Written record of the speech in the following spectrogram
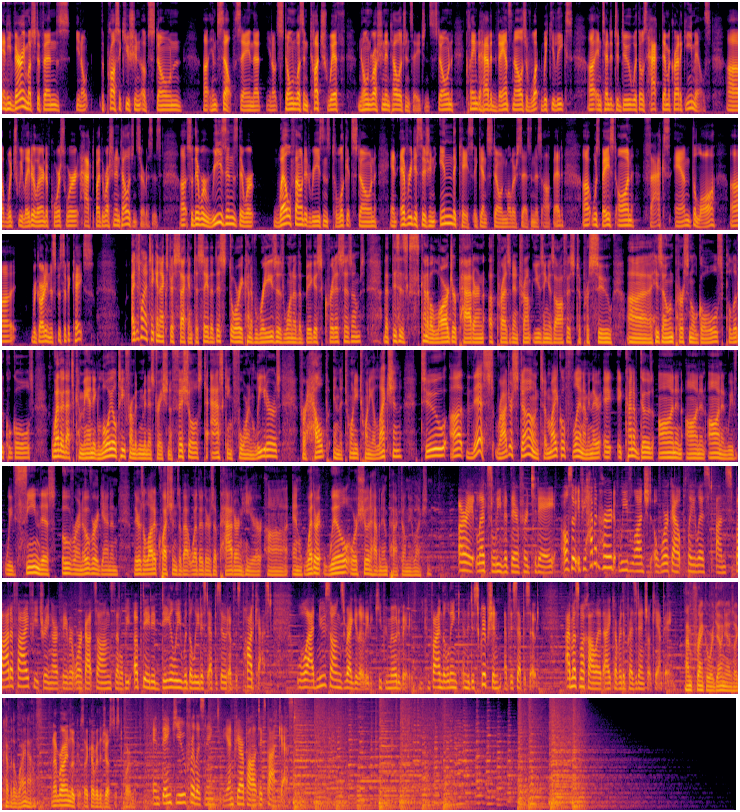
and he very much defends, you know, the prosecution of Stone uh, himself, saying that you know Stone was in touch with known Russian intelligence agents. Stone claimed to have advanced knowledge of what WikiLeaks uh, intended to do with those hacked Democratic emails, uh, which we later learned, of course, were hacked by the Russian intelligence services. Uh, so there were reasons, there were well founded reasons to look at Stone, and every decision in the case against Stone, Mueller says in this op ed, uh, was based on facts and the law uh, regarding this specific case. I just want to take an extra second to say that this story kind of raises one of the biggest criticisms that this is kind of a larger pattern of President Trump using his office to pursue uh, his own personal goals, political goals, whether that's commanding loyalty from administration officials to asking foreign leaders for help in the 2020 election to uh, this Roger Stone to Michael Flynn. I mean, there it, it kind of goes on and on and on, and we've we've seen this over and over again. And there's a lot of questions about whether there's a pattern here uh, and whether it will or should have an impact on the election. All right, let's leave it there for today. Also, if you haven't heard, we've launched a workout playlist on Spotify featuring our favorite workout songs that'll be updated daily with the latest episode of this podcast. We'll add new songs regularly to keep you motivated. You can find the link in the description of this episode. I'm Asma Khalid. I cover the presidential campaign. I'm Franco Ordonez. I cover the White House. And I'm Ryan Lucas. I cover the Justice Department. And thank you for listening to the NPR Politics Podcast.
